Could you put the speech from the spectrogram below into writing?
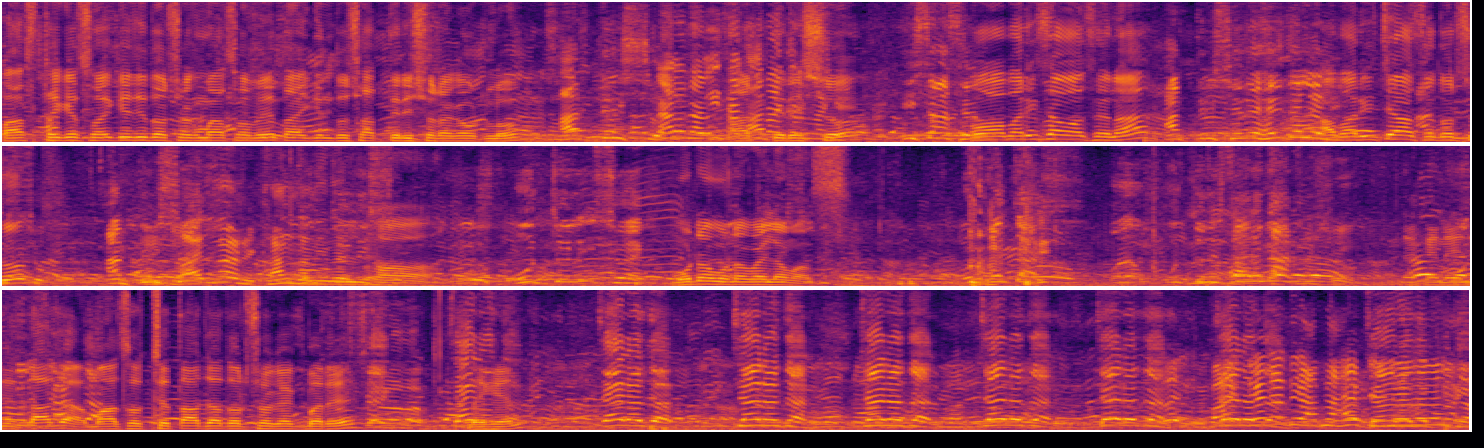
পাঁচ থেকে ছয় কেজি দর্শক মাছ হবে তাই কিন্তু সাতত্রিশশো টাকা উঠল। আটত্রিশশো। ও আবার ইচাও আছে না? আবার ইচা আছে দর্শক। হ্যাঁ। মোটা মোটা বাইলা মাছ। দেখেন এই যে তাজা মাছ হচ্ছে তাজা দর্শক একবারে। দেখেন। চার হাজার। চার হাজার। চার হাজার। চার হাজার। চার হাজার। চার হাজার। চার হাজার। টাকা।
